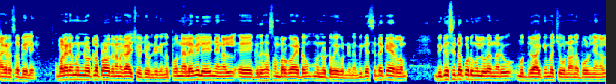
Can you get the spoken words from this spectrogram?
നഗരസഭയിൽ വളരെ മുന്നോട്ടുള്ള പ്രവർത്തനമാണ് കാഴ്ചവെച്ചുകൊണ്ടിരിക്കുന്നത്. ഇപ്പോൾ നിലവിൽ ഞങ്ങൾ ഗൃഹസമ്പർക്കമായിട്ടും മുന്നോട്ട് പോയിക്കൊണ്ടിരിക്കുന്നത്. വികസിത കേരളം വികസിത കൊടുങ്ങല്ലൂർ എന്നൊരു മുദ്രാവാക്യം വെച്ചുകൊണ്ടാണ് ഇപ്പോൾ ഞങ്ങൾ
